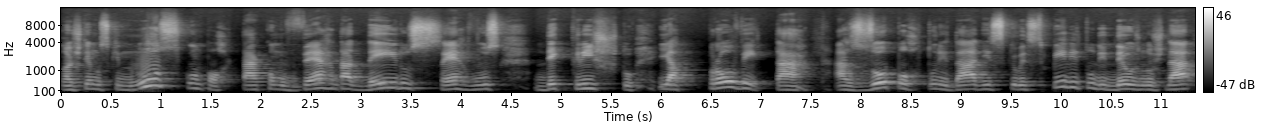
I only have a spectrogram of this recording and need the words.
nós temos que nos comportar como verdadeiros servos de Cristo e aproveitar as oportunidades que o Espírito de Deus nos dá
